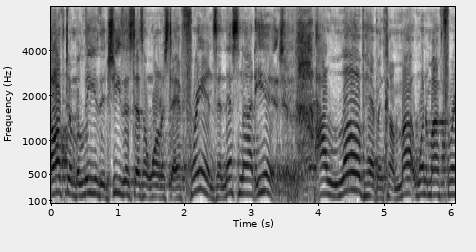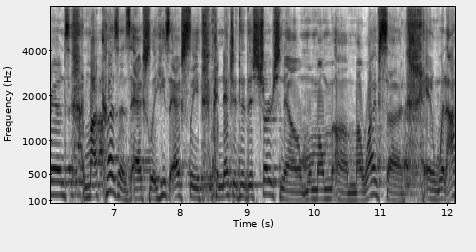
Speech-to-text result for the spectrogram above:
often believe that Jesus doesn't want us to have friends, and that's not it. I love having come. My, one of my friends, my cousins actually, he's actually connected to this church now, my, uh, my wife's side. And when I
